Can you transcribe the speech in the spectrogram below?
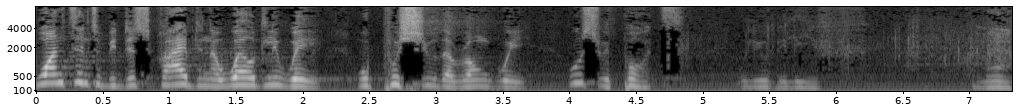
wanting to be described in a worldly way will push you the wrong way. Whose report will you believe? Amen.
